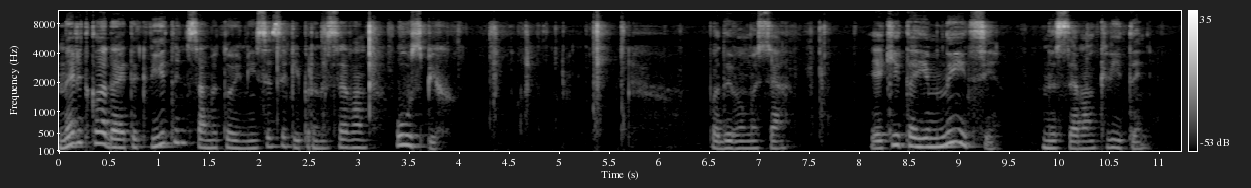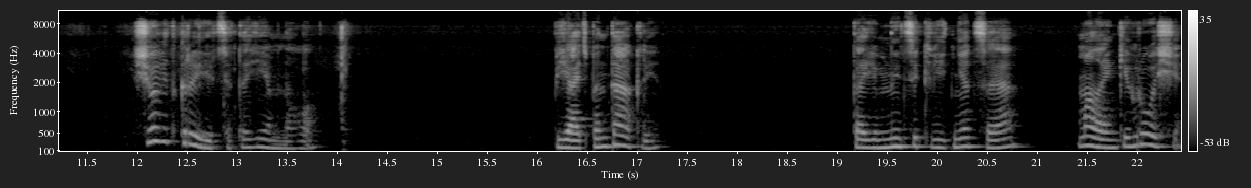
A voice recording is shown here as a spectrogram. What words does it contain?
не відкладайте квітень саме той місяць, який принесе вам успіх. Подивимося, які таємниці несе вам квітень. Що відкриється таємного? П'ять пентаклі. Таємниці квітня це маленькі гроші,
